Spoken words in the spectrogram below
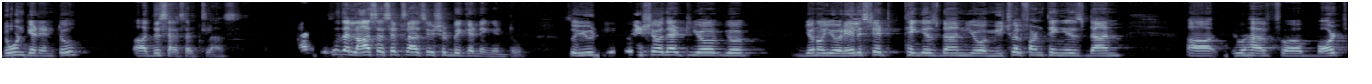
don't get into uh, this asset class and this is the last asset class you should be getting into so you need to ensure that your your you know your real estate thing is done your mutual fund thing is done uh, you have uh, bought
